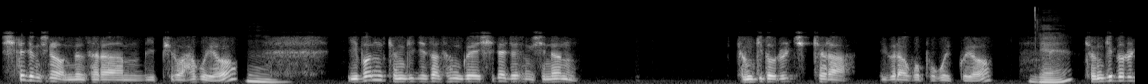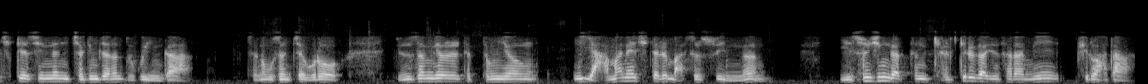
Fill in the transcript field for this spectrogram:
시대 정신을 얻는 사람이 필요하고요. 음, 이번 경기지사 선거의 시대 정신은 경기도를 지켜라 이거라고 보고 있고요. 예, 경기도를 지킬 수 있는 적임자는 누구인가? 저는 우선적으로 윤석열 대통령이 야만의 시대를 맞설 수 있는 이순신 같은 결기를 가진 사람이 필요하다.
